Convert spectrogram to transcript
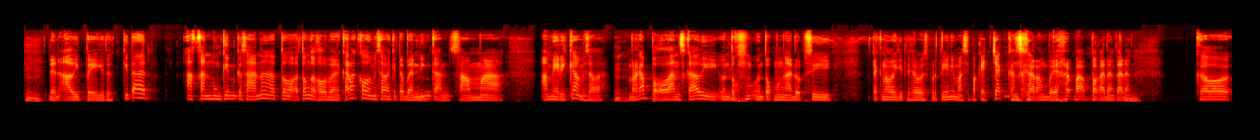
Hmm. dan Alipay gitu. Kita akan mungkin ke sana atau atau nggak kalau karena kalau misalnya kita bandingkan sama Amerika misalnya, Hmm. mereka pelan sekali untuk untuk mengadopsi teknologi teknologi seperti ini masih pakai cek kan sekarang bayar apa apa kadang-kadang. Hmm. Kalau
